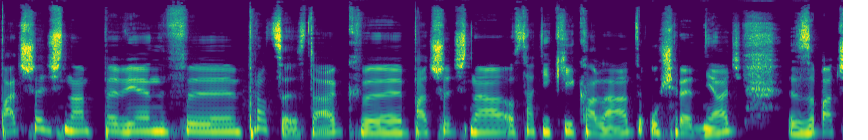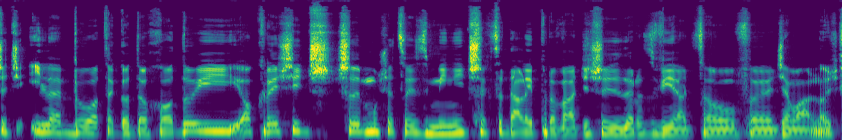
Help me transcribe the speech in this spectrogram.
patrzeć na pewien proces, tak? Patrzeć na ostatnie kilka lat, uśredniać, zobaczyć ile było tego dochodu i określić, czy muszę coś zmienić, czy chcę dalej prowadzić, czy rozwijać tą działalność.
